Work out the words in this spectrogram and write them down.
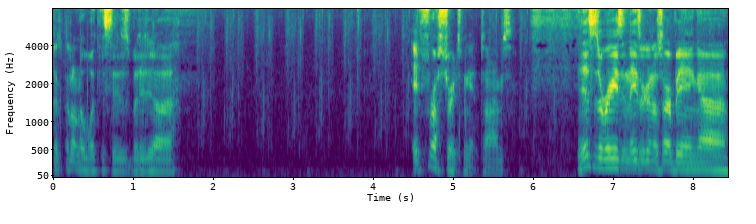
I, I don't know what this is, but it uh it frustrates me at times. And this is the reason these are gonna start being uh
